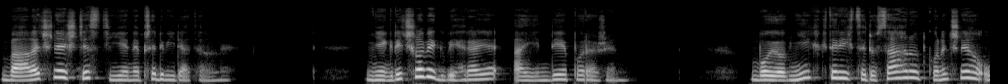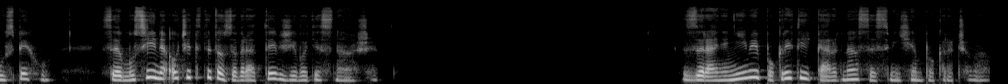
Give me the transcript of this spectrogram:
Válečné štěstí je nepředvídatelné. Někdy člověk vyhraje a jindy je poražen. Bojovník, který chce dosáhnout konečného úspěchu, se musí naučit tyto zvraty v životě snášet. Zraněními pokrytý Karna se smíchem pokračoval.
